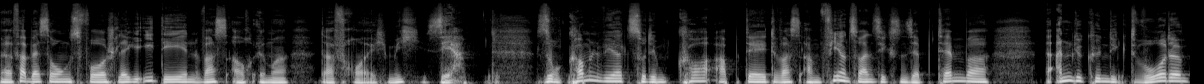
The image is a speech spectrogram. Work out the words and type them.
äh, Verbesserungsvorschläge, Ideen, was auch immer. Da freue ich mich sehr. So, kommen wir zu dem Core-Update, was am 24. September äh, angekündigt wurde.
